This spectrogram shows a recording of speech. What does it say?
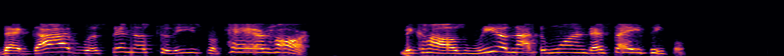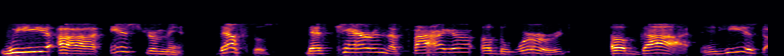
that God will send us to these prepared hearts because we are not the one that save people. We are instruments, vessels that's carrying the fire of the word of God. And he is the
